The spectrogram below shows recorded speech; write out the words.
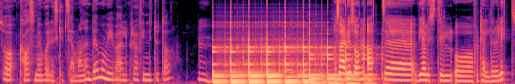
Så hva som er våre Getsemane, det må vi vel prøve å finne litt ut av, da. Mm. Og så er det jo sånn at eh, vi har lyst til å fortelle dere litt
